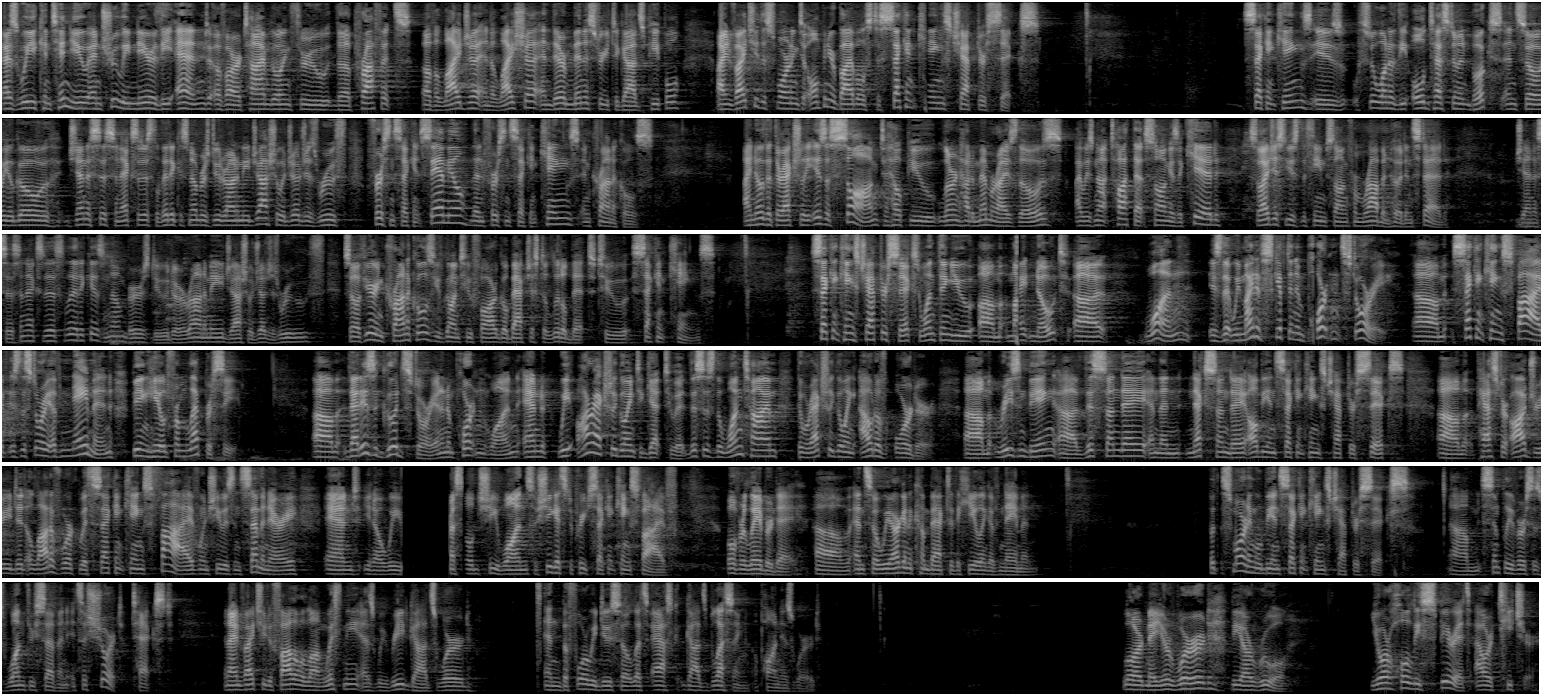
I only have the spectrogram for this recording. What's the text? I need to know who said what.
Speaker 1: As we continue and truly near the end of our time going through the prophets of Elijah and Elisha and their ministry to God's people, I invite you this morning to open your Bibles to 2 Kings chapter 6. 2 Kings is still one of the Old Testament books, and so you'll go Genesis and Exodus, Leviticus, Numbers, Deuteronomy, Joshua, Judges, Ruth, 1st and 2nd Samuel, then 1st and 2nd Kings, and Chronicles. I know that there actually is a song to help you learn how to memorize those. I was not taught that song as a kid, so I just used the theme song from Robin Hood instead. Genesis and Exodus, Leviticus, Numbers, Deuteronomy, Joshua, Judges, Ruth. So if you're in Chronicles, you've gone too far, go back just a little bit to 2 Kings. 2 Kings chapter 6, one thing you um, might note, uh, one, is that we might have skipped an important story. Um, 2 Kings 5 is the story of Naaman being healed from leprosy. Um, that is a good story and an important one, and we are actually going to get to it. This is the one time that we're actually going out of order. Um, reason being, uh, this Sunday and then next Sunday, I'll be in 2 Kings chapter 6. Um, Pastor Audrey did a lot of work with 2 Kings 5 when she was in seminary, and, you know, we wrestled, she won, so she gets to preach 2 Kings 5 over Labor Day. Um, and so we are going to come back to the healing of Naaman. But this morning we'll be in 2 Kings chapter 6, um, simply verses 1 through 7. It's a short text. And I invite you to follow along with me as we read God's word. And before we do so, let's ask God's blessing upon his word. Lord, may your word be our rule, your Holy Spirit our teacher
